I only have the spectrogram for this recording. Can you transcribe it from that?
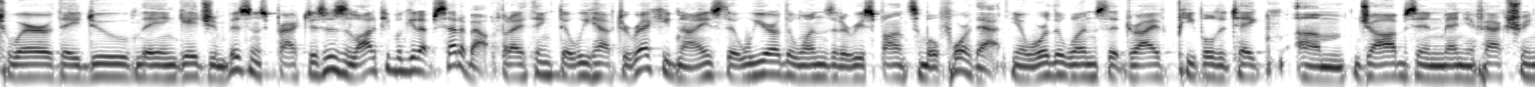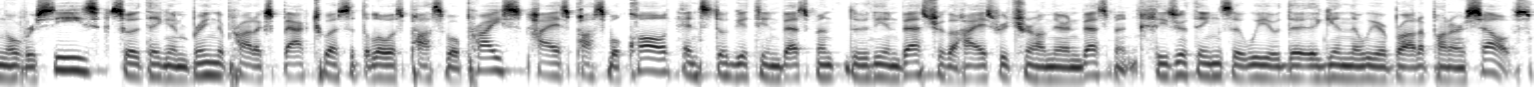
to where they do, they engage in business practices a lot of people get upset about. But I think that we have to recognize that we are the ones that are responsible for that. You know, we're the ones that drive people to take um, jobs in manufacturing overseas so that they can bring the products back to us at the lowest possible price, highest possible quality, and still get the investment, the, the investor, the highest return on their investment. These are things that we, again, that we are brought upon ourselves.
